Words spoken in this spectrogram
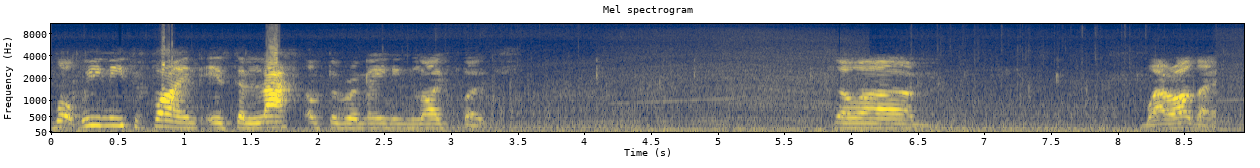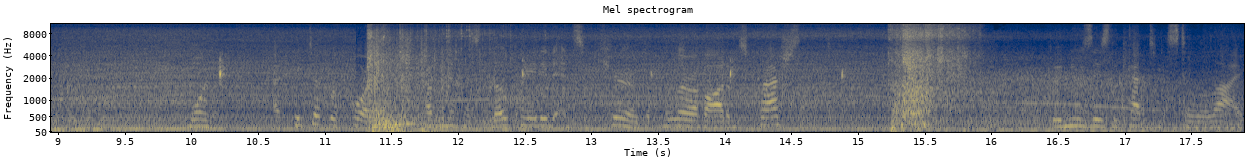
what we need to find is the last of the remaining lifeboats. So um, where are they? Warning. I picked up reports the Covenant has located and Pillar of Autumn's crash site. Good news is the captain's still alive.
